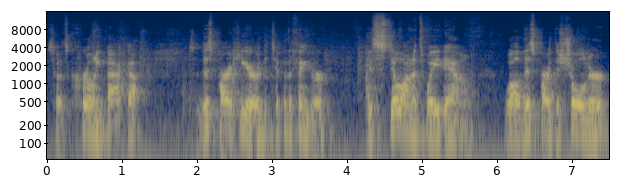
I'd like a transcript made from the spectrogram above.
so it's curling back up. So this part here, the tip of the finger, is still on its way down, while this part, the shoulder,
